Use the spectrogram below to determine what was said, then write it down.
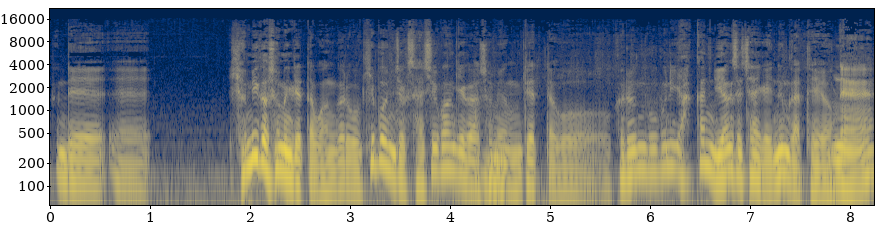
근데 에, 혐의가 소명됐다고 한 거고 기본적 사실관계가 소명됐다고 그런 부분이 약간 뉘앙스 차이가 있는 것 같아요. 네.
